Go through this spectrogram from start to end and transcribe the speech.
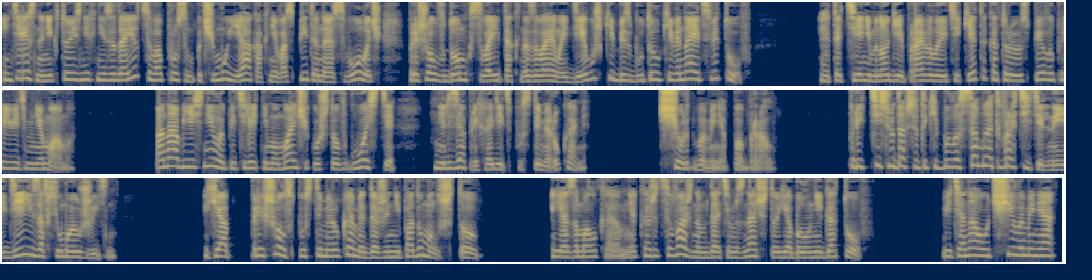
Интересно, никто из них не задается вопросом, почему я, как невоспитанная сволочь, пришел в дом к своей так называемой девушке без бутылки вина и цветов? Это те немногие правила этикета, которые успела привить мне мама. Она объяснила пятилетнему мальчику, что в гости нельзя приходить с пустыми руками. Черт бы меня побрал. Прийти сюда все таки было самой отвратительной идеей за всю мою жизнь. Я пришел с пустыми руками, даже не подумал, что... Я замолкаю. Мне кажется важным дать им знать, что я был не готов. Ведь она учила меня,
